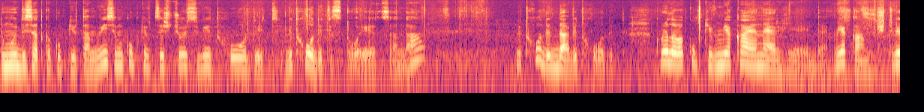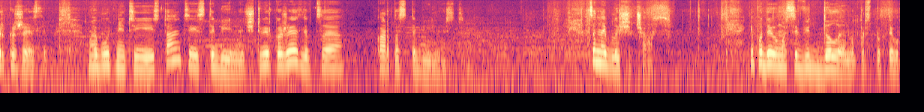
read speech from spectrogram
Думаю, десятка кубків там. Вісім кубків це щось відходить. Відходить історія ця, да? Відходить, да, відходить. Королева кубків м'яка енергія йде. М'яка, четвірка жезлів. Майбутнє цієї станції стабільне. Четвірка жезлів це карта стабільності. Це найближчий час. І подивимося віддалену перспективу.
